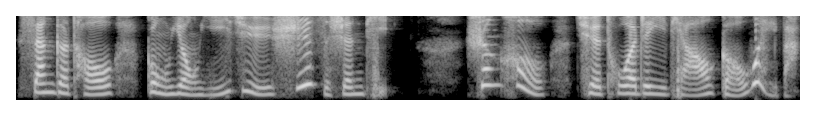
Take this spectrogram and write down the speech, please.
三个头共用一具狮子身体，身后却拖着一条狗尾巴。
